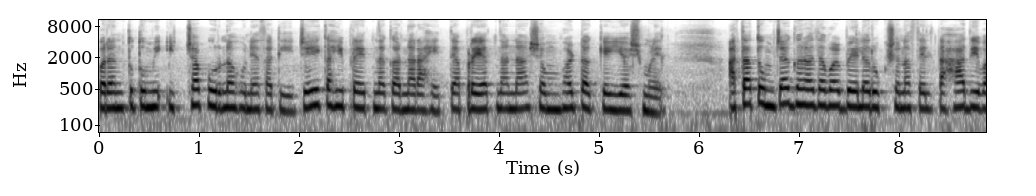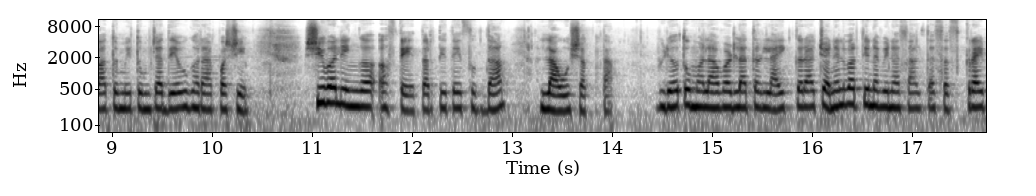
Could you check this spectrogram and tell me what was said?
परंतु तुम्ही इच्छा पूर्ण होण्यासाठी जे काही प्रयत्न करणार आहेत त्या प्रयत्नांना शंभर टक्के यश मिळेल. आता तुमच्या घराजवळ बेलवृक्ष नसेल तर हा दिवा तुम्ही तुमच्या देवघरापाशी शिवलिंग असते तर तिथे सुद्धा लावू शकता. व्हिडिओ तुम्हाला आवडला तर लाईक करा चॅनलवरती नवीन असाल तर सबस्क्राईब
